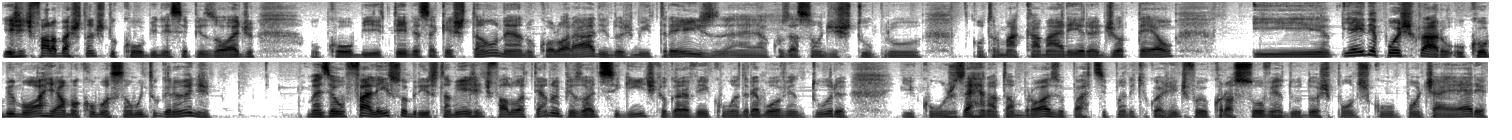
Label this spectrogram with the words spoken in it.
E a gente fala bastante do Kobe nesse episódio. O Kobe teve essa questão né, no Colorado, em 2003, é, acusação de estupro contra uma camareira de hotel. E, e aí depois, claro, o Kobe morre, é uma comoção muito grande. Mas eu falei sobre isso também, a gente falou até no episódio seguinte, que eu gravei com o André Boaventura e com o José Renato Ambrosio participando aqui com a gente, foi o crossover do Dois Pontos com Ponte Aérea.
